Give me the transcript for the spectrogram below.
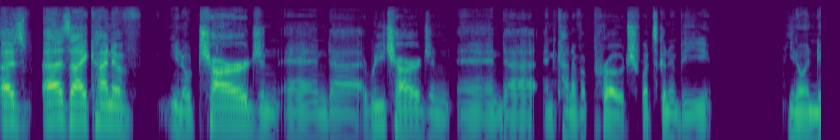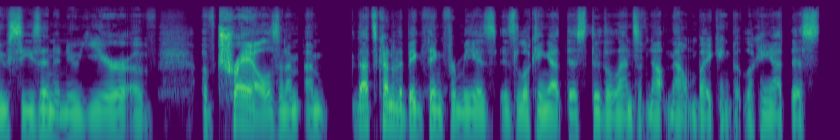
as as i kind of you know charge and and uh recharge and and uh and kind of approach what's going to be you know a new season a new year of of trails and i'm i'm that's kind of the big thing for me is is looking at this through the lens of not mountain biking but looking at this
